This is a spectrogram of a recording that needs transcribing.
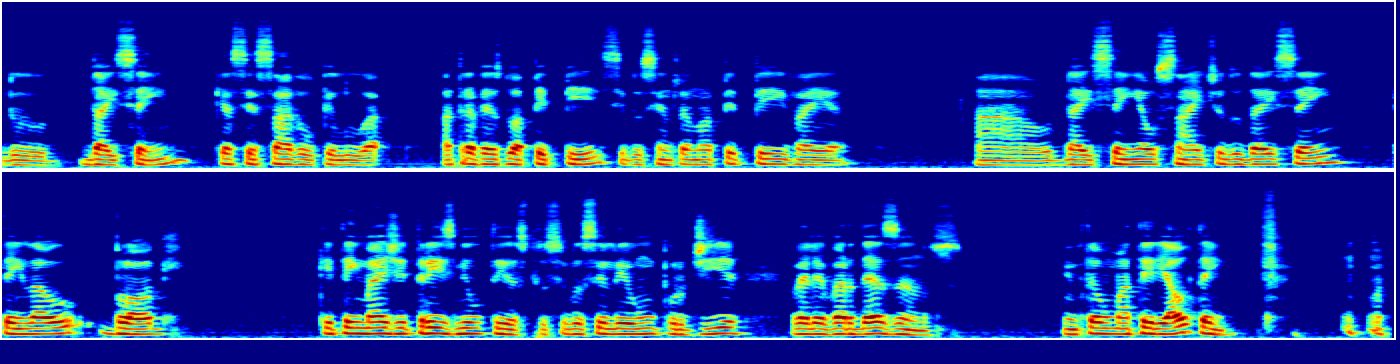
do Daisen, que é acessável pelo, através do app. Se você entrar no app e vai ao Daisen, ao site do Daisen, tem lá o blog, que tem mais de 3 mil textos. Se você ler um por dia, vai levar 10 anos. Então, o material tem.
